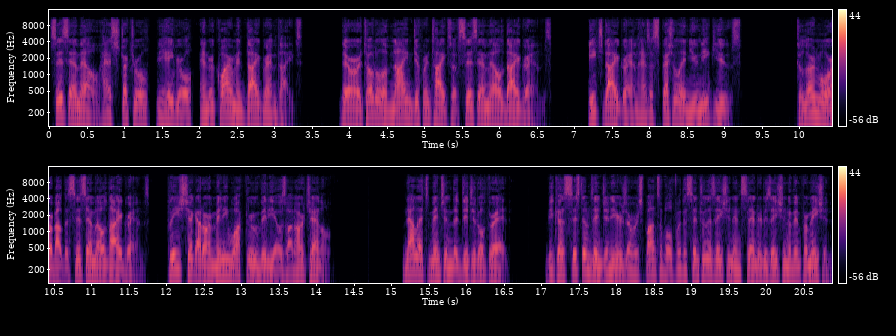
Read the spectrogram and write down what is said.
SysML has structural, behavioral, and requirement diagram types. There are a total of nine different types of SysML diagrams. Each diagram has a special and unique use. To learn more about the SysML diagrams, please check out our mini walkthrough videos on our channel. Now let's mention the digital thread. Because systems engineers are responsible for the centralization and standardization of information,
